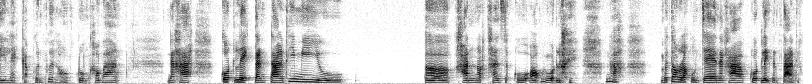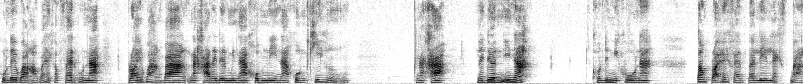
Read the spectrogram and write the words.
รีแลกกับเพื่อนๆของกลุ่มเขาบ้างนะคะกฎเหล็กต่างๆที่มีอยู่คันน็อตคันสกูออกไปหมดเลยนะ ไม่ต้องล็อกกุญแจนะคะกฎเหล็กต่างๆ ที่คุณได้วางเอาไว้ให้กับแฟนคุณนะปล่อยวางบ้างนะคะ ในเดือนมีนาคมนี้นะคุณขี้หึงนะคะ ในเดือนนี้นะ คนที่มีคู่นะ ต้องปล่อยให้แฟนไปรีแลกซ์บ้าง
